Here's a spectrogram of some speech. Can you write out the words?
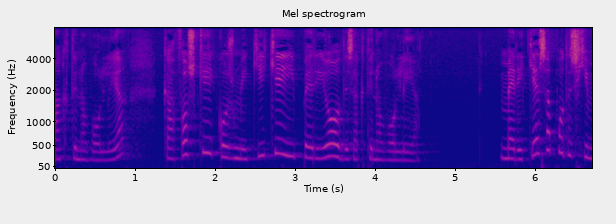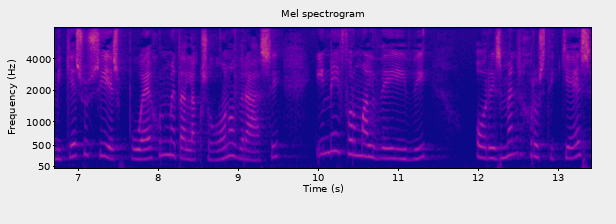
ακτινοβολία, καθώς και η κοσμική και η υπεριώδης ακτινοβολία. Μερικές από τις χημικές ουσίες που έχουν μεταλλαξογόνο δράση είναι οι φορμαλδεΐδη, ορισμένες χρωστικές,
